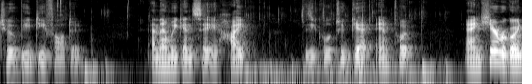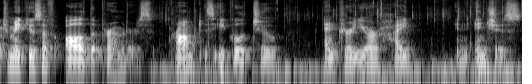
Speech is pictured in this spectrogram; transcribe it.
to be defaulted. And then we can say height is equal to get input. And here we're going to make use of all the parameters. Prompt is equal to enter your height in inches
